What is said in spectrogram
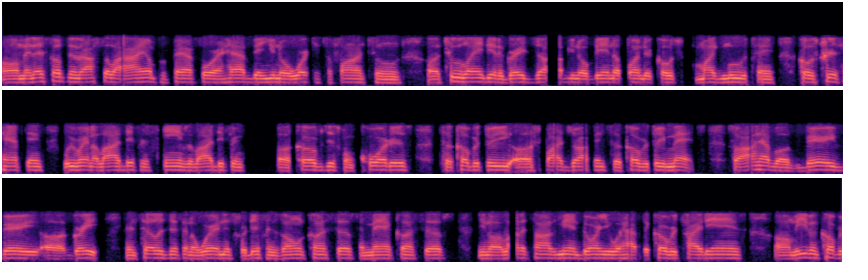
um, and that's something that I feel like I am prepared for and have been, you know, working to fine tune. Uh, Tulane did a great job, you know, being up under Coach Mike Moose and Coach Chris Hampton. We ran a lot of different schemes, a lot of different uh, coverages from quarters to cover three uh, spot dropping to cover three match. So I have a very, very uh, great intelligence and awareness for different zone concepts and man concepts. You know, a lot of times me and Dorian will have to cover tight ends, um, even cover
